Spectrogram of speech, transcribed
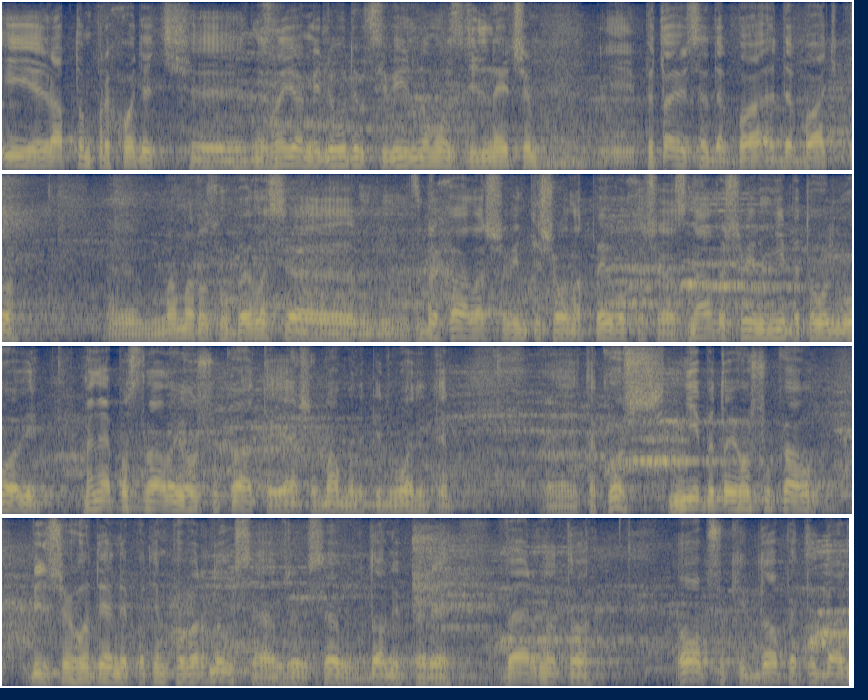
І раптом приходять е, незнайомі люди в цивільному з дільничим і питаються, де батько. Е, Мама розгубилася, збрехала, що він пішов на пиво, хоча знали, що він нібито у Львові. Мене послали його шукати, я щоб маму не підводити. Е, Також нібито його шукав більше години, потім повернувся, а вже все в домі перевернуто. Обшуки, допити далі.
